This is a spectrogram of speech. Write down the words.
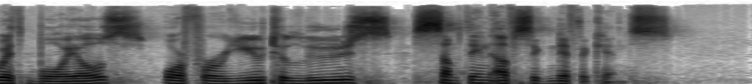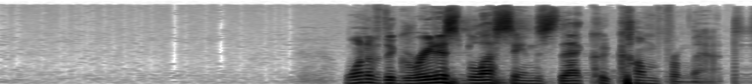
with boils or for you to lose something of significance. One of the greatest blessings that could come from that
